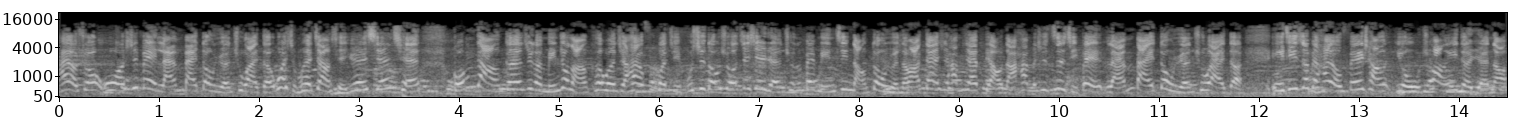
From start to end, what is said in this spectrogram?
还有说我是被蓝白动员出来的。为什么会这样写？因为先前国民党跟这个民众党的柯文哲还有傅昆奇，不是都说。说这些人全都被民进党动员的吗？但是他们在表达他们是自己被蓝白动员出来的，以及这边还有非常有创意的人哦，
